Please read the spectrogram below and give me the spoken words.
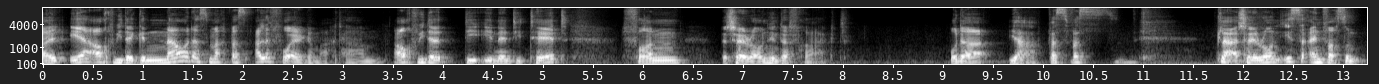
Weil er auch wieder genau das macht, was alle vorher gemacht haben. Auch wieder die Identität von Chiron hinterfragt. Oder ja, was, was. Klar, Chiron ist einfach so ein,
